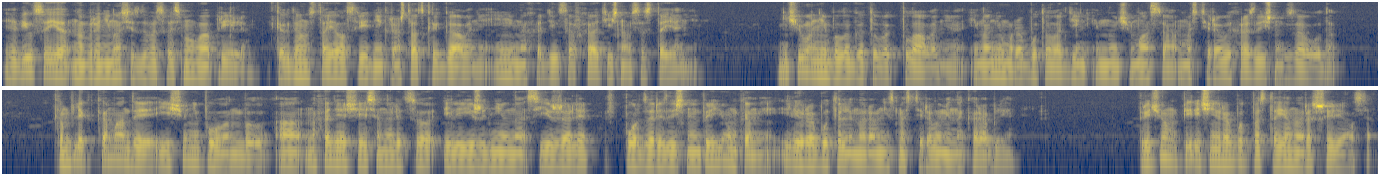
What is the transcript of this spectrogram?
Явился я на броненосец 28 апреля, когда он стоял в средней Кронштадтской гавани и находился в хаотичном состоянии. Ничего не было готово к плаванию, и на нем работала день и ночь масса мастеровых различных заводов. Комплект команды еще не полон был, а находящиеся на лицо или ежедневно съезжали в порт за различными приемками или работали наравне с мастеровыми на корабле. Причем перечень работ постоянно расширялся.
